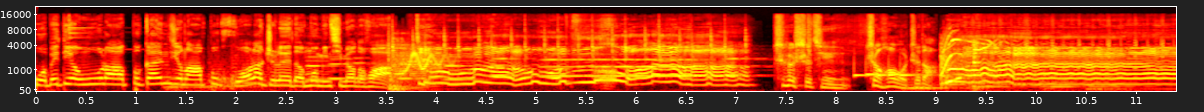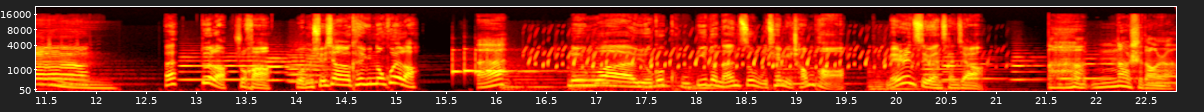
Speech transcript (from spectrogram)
我被玷污了、不干净了、不活了之类的莫名其妙的话。玷污了，我不活了。这事情正好我知道。嗯，哎，对了，朱航，我们学校要开运动会了。哎，另外有个苦逼的男子五千米长跑，没人自愿参加。啊，那是当然。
